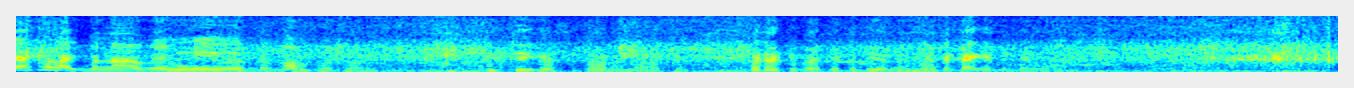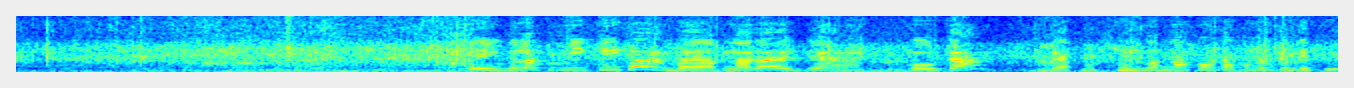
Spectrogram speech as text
দেখা লাগবে না এমনি ওটা কমফোর্ট হবে। ঠিক আছে তাহলে না এটা এটা একটু প্যাকেটে দিয়ে দেন হ্যাঁ? একটা প্যাকেটে দেন হ্যাঁ? এইগুলা কি বিক্রি করেন ভাই আপনারা এই যে কৌটা? দেখো সুন্দর না কৌটাগুলো একটু দেখি?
